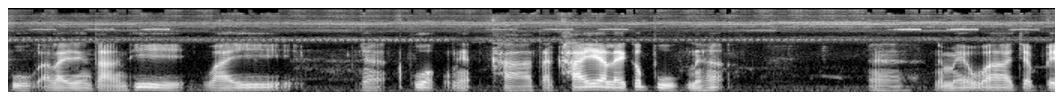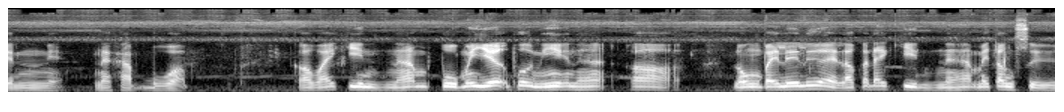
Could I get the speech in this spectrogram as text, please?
ปลูกอะไรต่างๆที่ไว้เนี่ยพวกเนี่ยข่าตะไคร้อะไรก็ปลูกนะฮะอ่าไม่ว่าจะเป็นเนี่ยนะครับบวบ ก็ไว้กินนะปลูกไม่เยอะพวกนี้นะฮะก็ลงไปเรื่อยๆ เราก็ได้กินนะฮะไม่ต้องซื้อ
